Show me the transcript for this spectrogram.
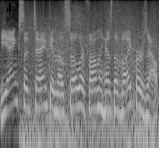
Yanks a tank, and though Solar finally has the Vipers out,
